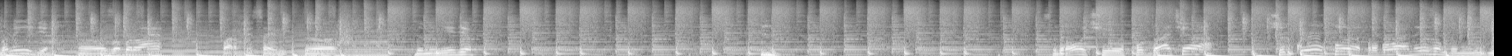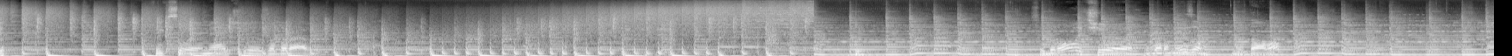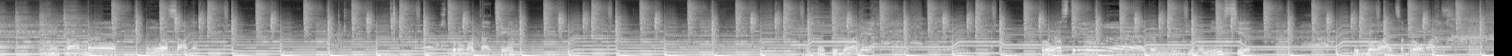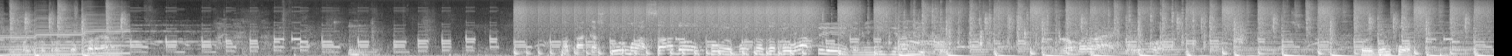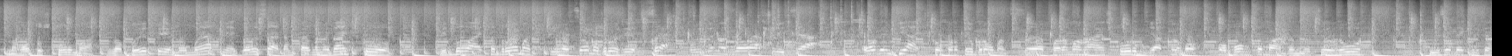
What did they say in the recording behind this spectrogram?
Домініді е, забирає. Перший це від е, Домінідів. Сидорович, е, подача. Ширков пробиває низом, Домініді фіксує м'яч, забирає. Сидорович удар низом не вдало. Ну там е, Івасанов. Штурм атаки. На педалі. Простріл. е, Домінік на місці. Відбувається Броманс. Просто вперед. Атака штурма. Асадов. е, Можна забивати. Домініді на місці. Забирає. Криво. Поєдинку. Наготу штурма забити, момент, м'яч зависає там в майданчику. Відбувається Броманс. І на цьому, друзі, все. Поєдинок завершується 1-5. Кооператив Броманс е, перемагає штурм. Дякуємо обом командам за цю гру і за декілька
